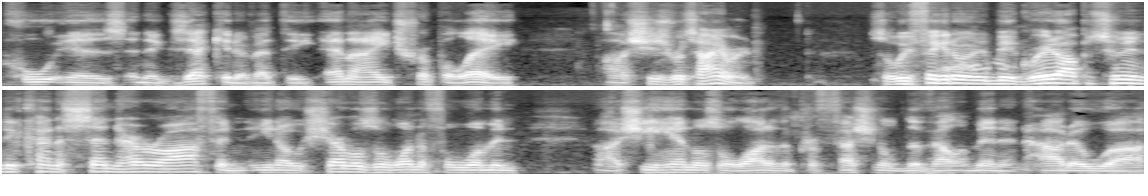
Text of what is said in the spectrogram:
who is an executive at the NIAAA. Uh, she's retiring. So we figured it would be a great opportunity to kind of send her off. And, you know, Cheryl's a wonderful woman. Uh, she handles a lot of the professional development and how to uh,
